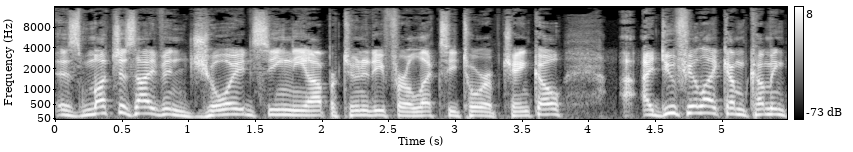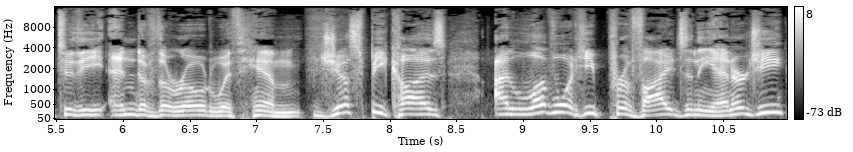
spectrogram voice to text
as much as I've enjoyed seeing the opportunity for Alexei Toropchenko, I do feel like I'm coming to the end of the road with him just because I love what he provides in the energy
